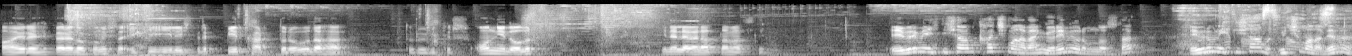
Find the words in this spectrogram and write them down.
Ay rehbere dokunuşla 2 iyileştirip bir kart drop'u daha. Duru bitir. 17 olur. Yine level atlamazsın. Evrimin ihtişamı kaç mana ben göremiyorum dostlar. Evrimin ihtişamı 3 mana değil mi?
